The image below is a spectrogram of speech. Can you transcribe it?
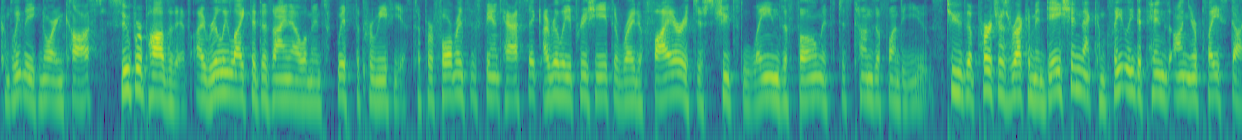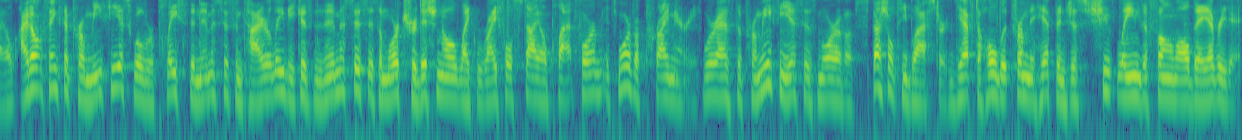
completely ignoring cost, super positive. I really like the design elements with the Prometheus. The performance is fantastic. I really appreciate the rate of fire. It just shoots lanes of foam. It's just tons of fun to use. To the purchase recommendation, that completely depends on your playstyle. I don't think the Prometheus will replace the Nemesis entirely because the Nemesis is a more traditional, like rifle-style platform. It's more of a primary, whereas the Prometheus is more of a specialty blaster. You have to hold it from the hip and just shoot lanes of foam all day, every day,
